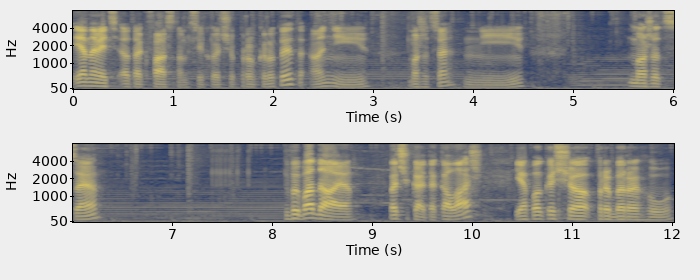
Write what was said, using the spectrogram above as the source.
я навіть отак фастом ці хочу прокрутити. А ні. Може це? Ні. Може це? Випадає. Почекайте, калаш. Я поки що приберегу.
